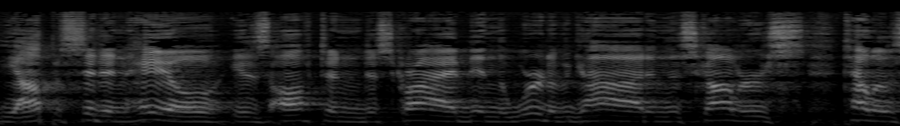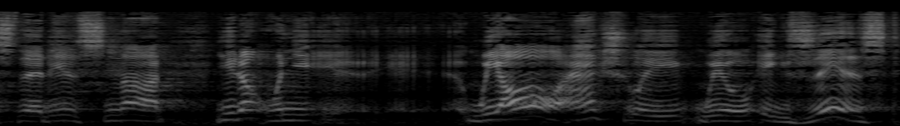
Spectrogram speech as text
The opposite in hell is often described in the Word of God, and the scholars tell us that it's not, you don't, when you, we all actually will exist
